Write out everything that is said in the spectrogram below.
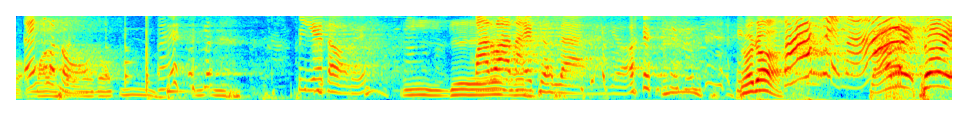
kok Eh, malah sing ngono? ngono Hmm, Piye to, Le? inggih Karo anake dalan. Ya. semoga Tarik, Mas. tarik coy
